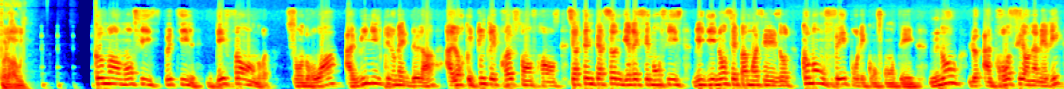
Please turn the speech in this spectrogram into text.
Paul Raoult. Comment mon fils peut-il défendre son droit à 8000 km de là, alors que toutes les preuves sont en France Certaines personnes diraient c'est mon fils, lui dit non, c'est pas moi, c'est les autres. Comment on fait pour les confronter? Non, un procès en Amérique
